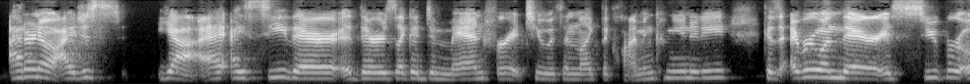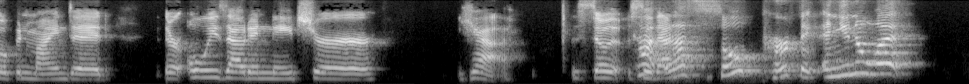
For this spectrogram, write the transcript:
I don't know. I just, yeah, I, I, see there there's like a demand for it too within like the climbing community because everyone there is super open minded. They're always out in nature. Yeah. So God, so that's, that's so perfect. And you know what?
